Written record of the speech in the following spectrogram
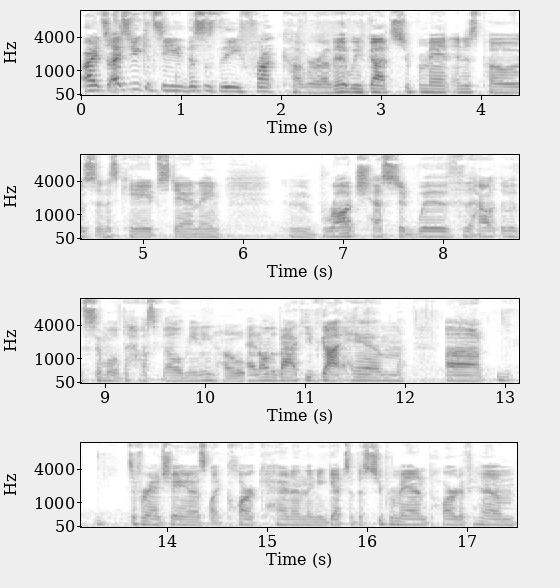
Alright, so as you can see, this is the front cover of it. We've got Superman in his pose, in his cape, standing broad-chested with the house with the symbol of the House of El, meaning hope. And on the back, you've got him uh, differentiating as like Clark Kent, and then you get to the Superman part of him.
